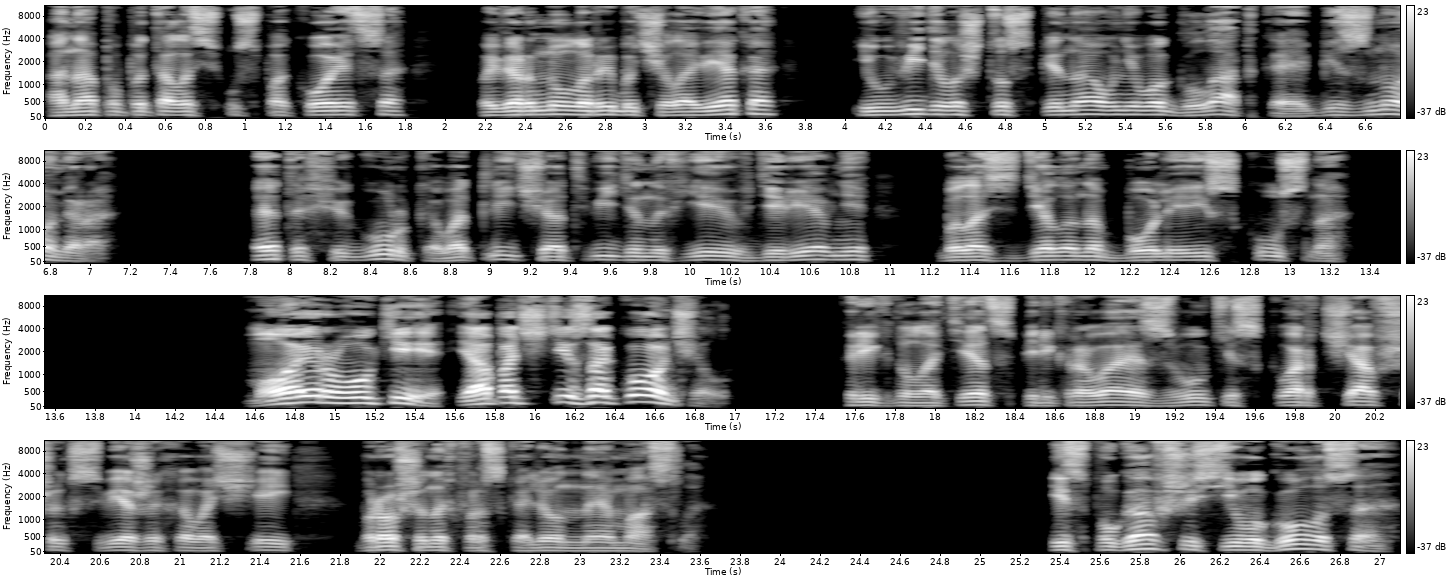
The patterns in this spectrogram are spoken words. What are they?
Она попыталась успокоиться, повернула рыбы человека и увидела, что спина у него гладкая, без номера. Эта фигурка, в отличие от виденных ею в деревне, была сделана более искусно. «Мой руки! Я почти закончил!» — крикнул отец, перекрывая звуки скворчавших свежих овощей, брошенных в раскаленное масло. Испугавшись его голоса,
